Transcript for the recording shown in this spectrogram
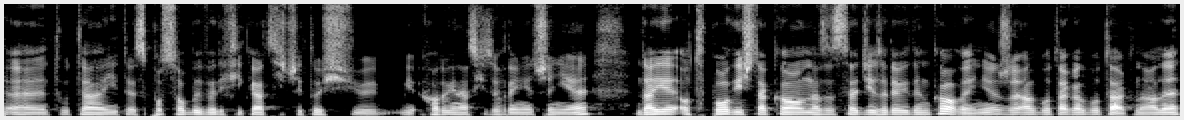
e, tutaj te sposoby weryfikacji, czy ktoś e, choruje na schizofrenię, czy nie, daje odpowiedź taką na zasadzie zero-jedynkowej, nie? że albo tak, albo tak. No ale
